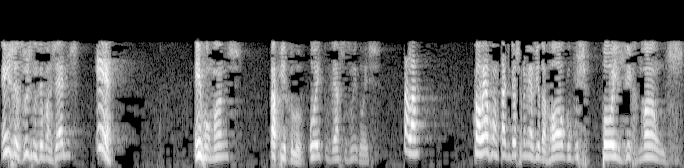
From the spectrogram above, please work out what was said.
em Jesus nos evangelhos e em Romanos, capítulo 8, versos 1 e 2. Está lá. Qual é a vontade de Deus para a minha vida? Rogo-vos, pois, irmãos,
